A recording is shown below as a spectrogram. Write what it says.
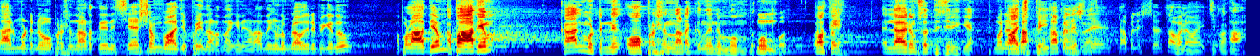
കാൽമുട്ടിന് ഓപ്പറേഷൻ നടത്തിയതിന് ശേഷം വാജ്പേയി നടന്നത് എങ്ങനെയാണ്? അത് നിങ്ങളുടെ മുമ്പിൽ അവതരിപ്പിക്കുന്നു. അപ്പോൾ ആദ്യം അപ്പോൾ ആദ്യം കാൽമുട്ടിന് ഓപ്പറേഷൻ നടക്കുന്നതിന് മുമ്പ്. മുമ്പ്. ഓക്കെ. എല്ലാവരും ശ്രദ്ധിച്ചിരിക്കുക. തബലിസ്റ്റ് തബല വായിച്ചു. ആ.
